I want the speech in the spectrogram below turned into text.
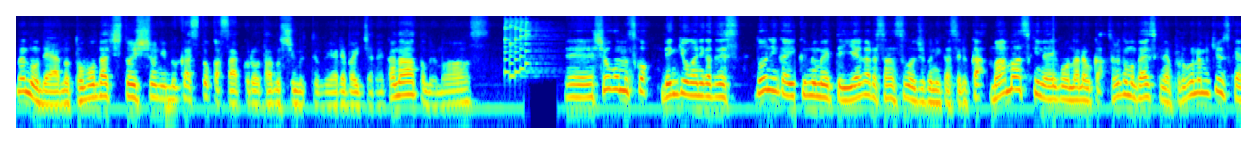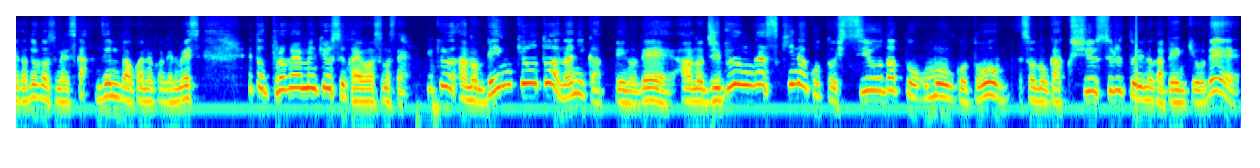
なので、あの、友達と一緒に部活とかサークルを楽しむっていうのをやればいいんじゃないかなと思います。えー、小5息子、勉強が苦手です。どうにか行くぬめて嫌がる算数の塾に行かせるか、まあまあ好きな英語を習うか、それとも大好きなプログラム教室かかどうかおすすめですか全部はお金の関係のです。えっと、プログラム教室通わせますね。結局、あの、勉強とは何かっていうので、あの、自分が好きなこと、必要だと思うことを、その学習するというのが勉強で、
